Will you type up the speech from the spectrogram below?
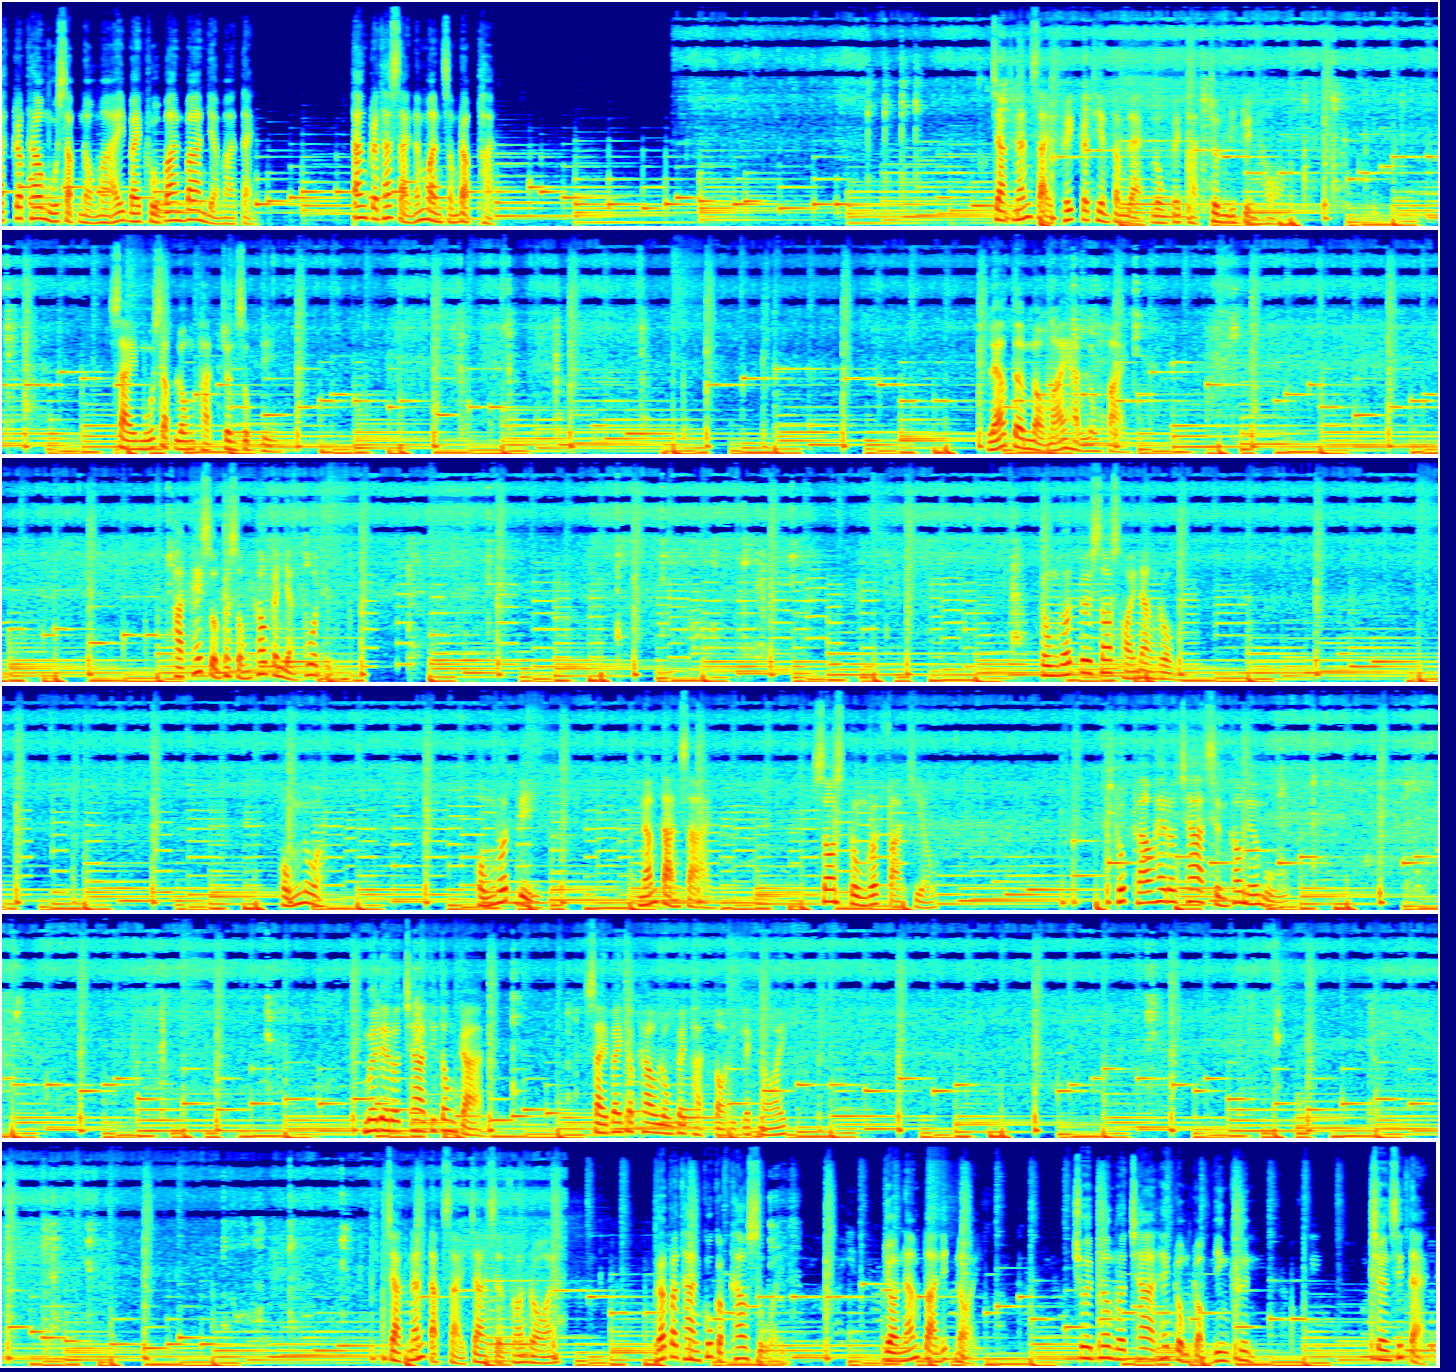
ผัดกระเพราหมูสับหน่อไม้ใบครัวบ้านบ้านอย่ามาแต่ง ตั้งกระทะใส่น้ำมันสำหรับผัด จากนั้นใส่พริกกระเทียมตำแหลกลงไปผัดจนมีกลิ่นหอม ใส่หมูสับลงผัดจนสุกดี แล้วเติมหน่อไม้หั่นลงไป ผัดให้ส่วนผสมเข้ากันอย่างทั่วถึง ปรุงรสด้วยซอสหอยนางรม ผงนัว ผงรสดี น้ำตาลทราย ซอสปรุงรสฝาเขียวคลุกเคล้าให้รสชาติซึมเข้าเนื้อหมู เมื่อได้รสชาติที่ต้องการ ใส่ใบกะเพราลงไปผัดต่ออีกเล็กน้อย จากนั้นตักใส่จานเสิร์ฟร้อนๆ รับประทานคู่กับข้าวสวย หยอดน้ำปลานิดหน่อย ช่วยเพิ่มรสชาติให้กลมกล่อมยิ่งขึ้น เชิญสิแตก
